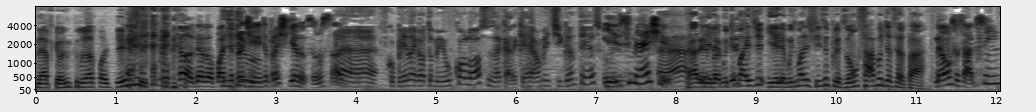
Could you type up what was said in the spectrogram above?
né? Porque é o único lugar que pode ter. Não, deve- pode ser pra direita ou pra esquerda, você não sabe. É, ficou bem legal também o Colossus, né, cara? Que é realmente gigantesco. E ele se mexe. Ah, Cara, e ele é muito mais e ele é muito mais difícil porque tu não sabe onde acertar. Não, você sabe sim.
